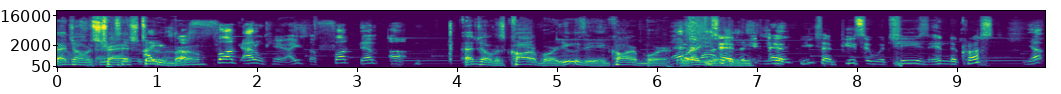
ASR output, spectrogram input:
That joint was trash I too, used bro. to fuck, I don't care. I used to fuck them up. That joke was cardboard. You was eating cardboard That's You said, regularly. you, said, you said pizza with cheese in the crust? Yep.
